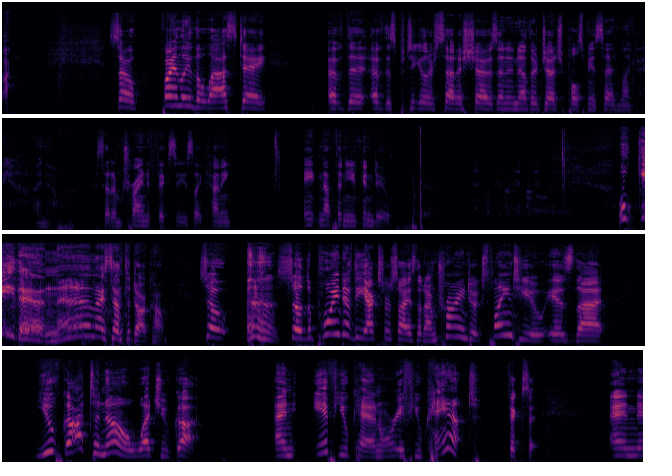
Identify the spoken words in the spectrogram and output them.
so finally, the last day of the of this particular set of shows, and another judge pulls me aside. I'm like, I, I know. I said, I'm trying to fix it. He's like, honey, ain't nothing you can do. okay then, and I sent the dog home. So, so the point of the exercise that I'm trying to explain to you is that you've got to know what you've got, and if you can or if you can't, fix it. And uh,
